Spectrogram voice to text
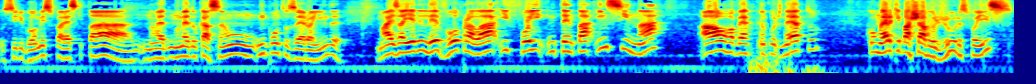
o Cid Gomes parece que está numa educação 1.0 ainda mas aí ele levou para lá e foi tentar ensinar ao Roberto Campos Neto como era que baixava os juros, foi isso?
